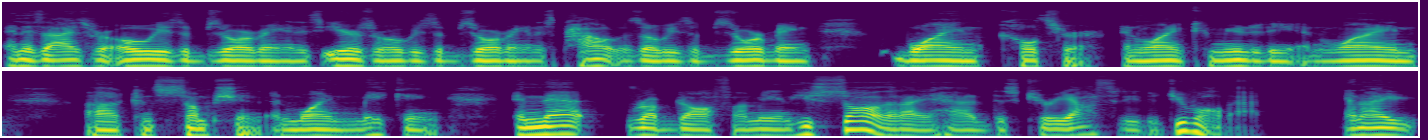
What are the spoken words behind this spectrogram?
and his eyes were always absorbing and his ears were always absorbing and his palate was always absorbing wine culture and wine community and wine uh, consumption and winemaking. And that rubbed off on me. And he saw that I had this curiosity to do all that. And I,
